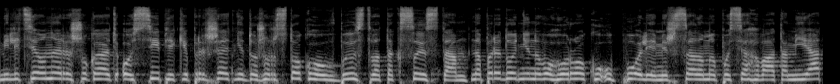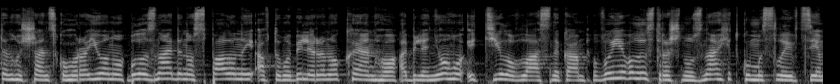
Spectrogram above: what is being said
Міліціонери шукають осіб, які причетні до жорстокого вбивства таксиста. Напередодні нового року у полі між селами Посягва та М'ятин Гощанського району було знайдено спалений автомобіль Рено Кенго, а біля нього і тіло власника. Виявили страшну знахідку мисливці.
